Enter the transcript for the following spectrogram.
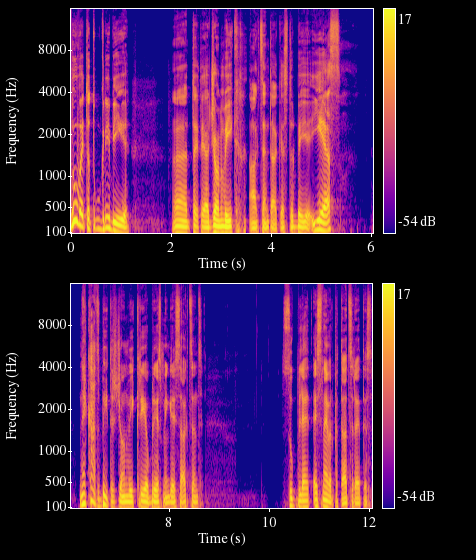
nu, vai tu gribi uh, tajā John Wick akcentā, kas tur bija? Yes. Nē, kāds bija tas John Wick, krievu briesmīgais akcents? Sukbļēt, es nevaru pat atcerēties.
